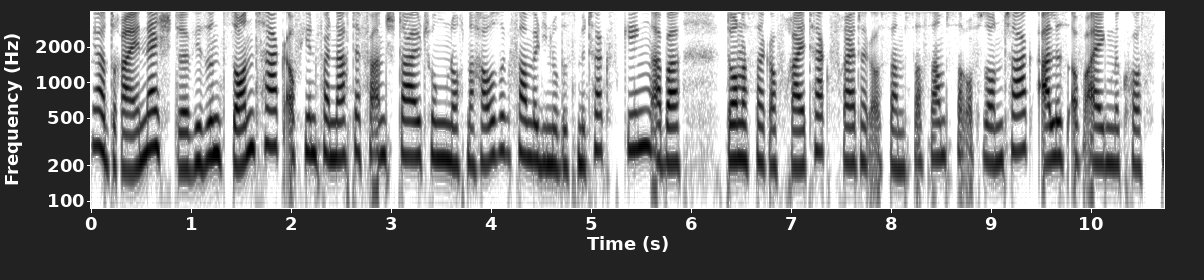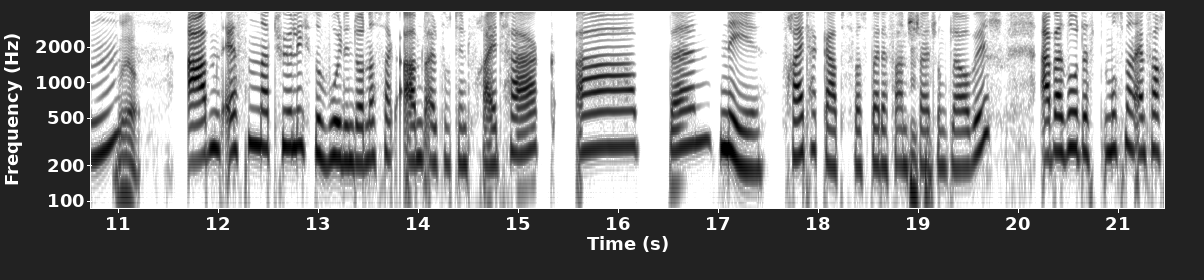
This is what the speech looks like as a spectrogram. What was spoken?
Ja, drei Nächte. Wir sind Sonntag auf jeden Fall nach der Veranstaltung noch nach Hause gefahren, weil die nur bis mittags ging. Aber Donnerstag auf Freitag, Freitag auf Samstag, Samstag auf Sonntag, alles auf eigene Kosten. Ja. Abendessen natürlich, sowohl den Donnerstagabend als auch den Freitagabend. Nee, Freitag gab es was bei der Veranstaltung, glaube ich. Aber so, das muss man einfach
